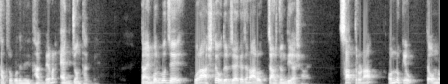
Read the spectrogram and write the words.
ছাত্র প্রতিনিধি থাকবে মানে একজন থাকবে। তা আমি বলব যে ওরা আসলে ওদের জায়গায় যেন আরও চারজন দিয়ে আসা হয়। ছাত্র না, অন্য কেউ। তা অন্য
